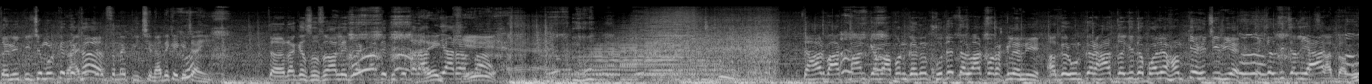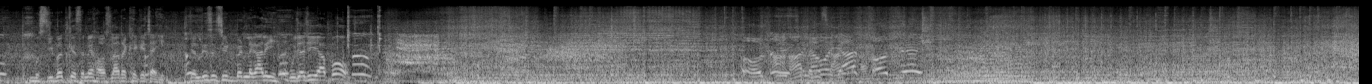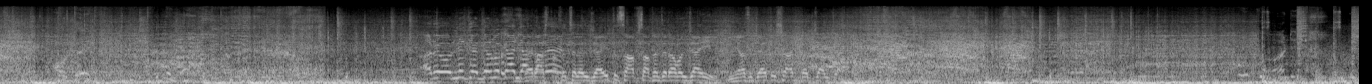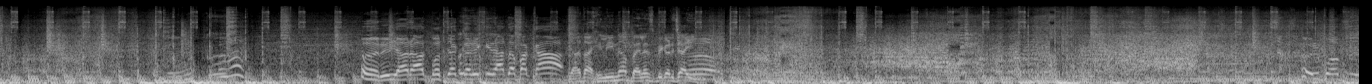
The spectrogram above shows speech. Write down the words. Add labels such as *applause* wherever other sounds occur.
तनी पीछे मुड़ के देखा। समय पीछे ना देखे के चाहिए तारा के ससुराल ले जाए खाते पीछे बाराती आ रहा तहार बात। मान के हम अपन गर्दन खुदे तलवार पर रख लेनी। अगर उनकर हाथ लगी तो पहले हम के ही चिरिए तो जल्दी चल यार। बाबू मुसीबत के समय हौसला रखे के चाहिए। जल्दी से सीट बेल्ट लगा ली। पूजा जी आपो और हाँ, हाँ, यार हाँ। और अरे उन्हें जंगल में क्या जा रास्ता से चलल जाई तो साफ़ साफ़ नज़र आवल जाई। यहाँ से जाए तो शायद बच जाई जा अरे यार आत्महत्या करे के इरादा बका। ज़्यादा हिली ना बैलेंस बिगड़ जाई। अरे बाप रे।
